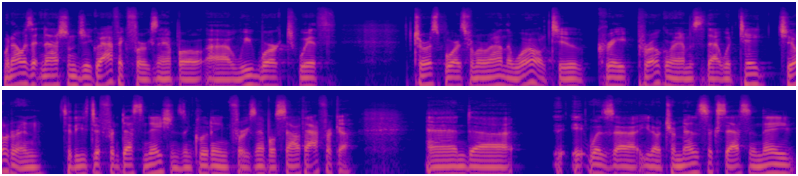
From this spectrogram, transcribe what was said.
When I was at National Geographic, for example, we worked with tourist boards from around the world to create programs that would take children to these different destinations, including, for example, South Africa. And uh, it was, uh, you know, a tremendous success. And they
